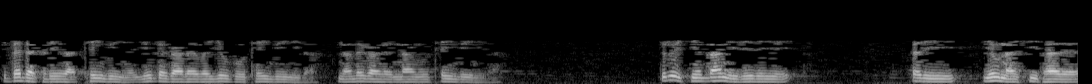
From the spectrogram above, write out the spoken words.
ဒီတက်တက်ကလေးကထိမ့်ပေးနေရုပ်တက်ကလည်းပဲရုပ်ကိုထိမ့်ပေးနေတာနာတက်ကလည်းနာကိုထိမ့်ပေးနေတာ သူတို့ရှင်သန်နေသေးသေးအဲ့ဒီယုံနာရှိထားတဲ့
